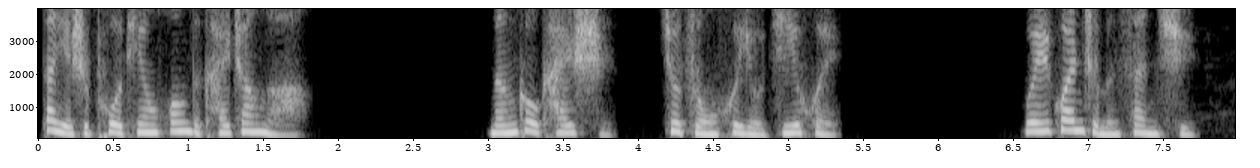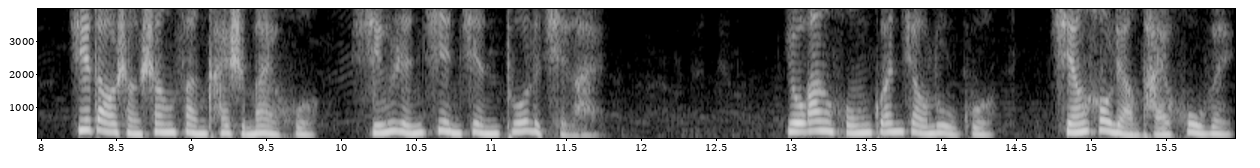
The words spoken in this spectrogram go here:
但也是破天荒的开张了啊！能够开始，就总会有机会。围观者们散去。街道上商贩开始卖货，行人渐渐多了起来。有暗红官轿路过，前后两排护卫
